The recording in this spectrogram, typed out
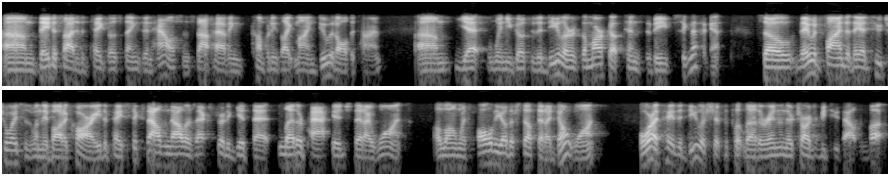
Um, they decided to take those things in house and stop having companies like mine do it all the time. Um, yet when you go through the dealer, the markup tends to be significant. So they would find that they had two choices when they bought a car: either pay six thousand dollars extra to get that leather package that I want, along with all the other stuff that I don't want, or I pay the dealership to put leather in, and they're charging me two thousand bucks.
